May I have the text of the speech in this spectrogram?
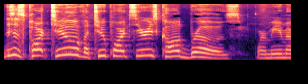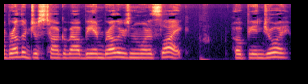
This is part two of a two part series called Bros, where me and my brother just talk about being brothers and what it's like. Hope you enjoy.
